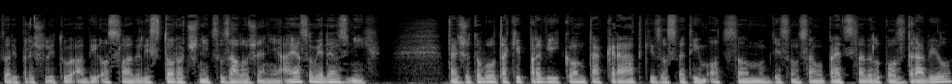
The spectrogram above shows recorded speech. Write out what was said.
ktorí prišli tu, aby oslavili storočnicu založenia. A ja som jeden z nich. Takže to bol taký prvý kontakt krátky so Svetým Otcom, kde som sa mu predstavil, pozdravil.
